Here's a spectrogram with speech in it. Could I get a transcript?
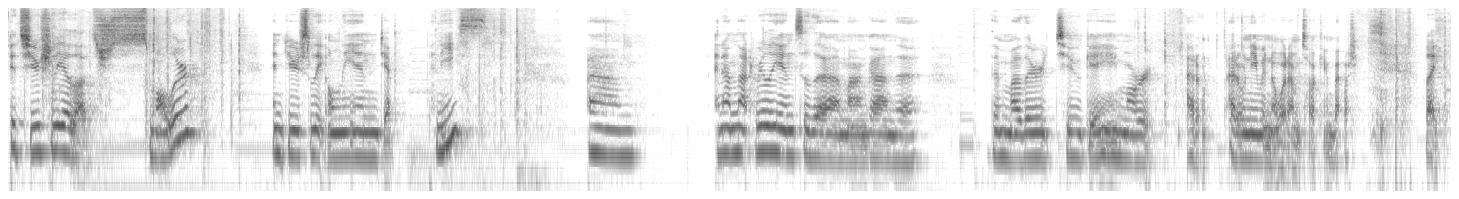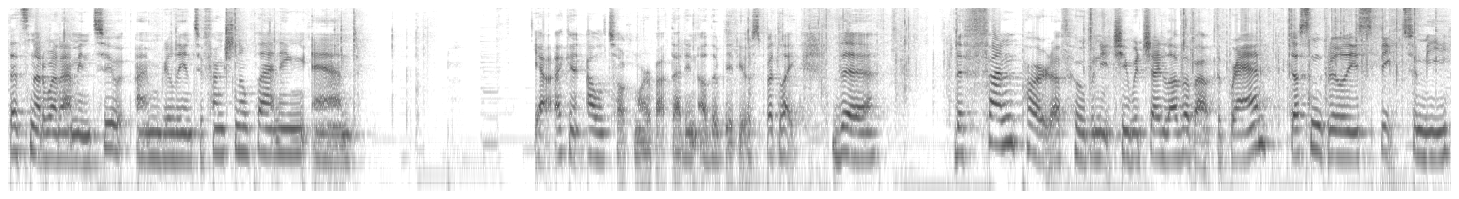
it's usually a lot smaller and usually only in Japanese. Um, and I'm not really into the manga and the the Mother 2 game or I don't I don't even know what I'm talking about. Like that's not what I'm into. I'm really into functional planning and yeah, I can. I will talk more about that in other videos. But like the the fun part of Hobonichi, which I love about the brand, doesn't really speak to me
